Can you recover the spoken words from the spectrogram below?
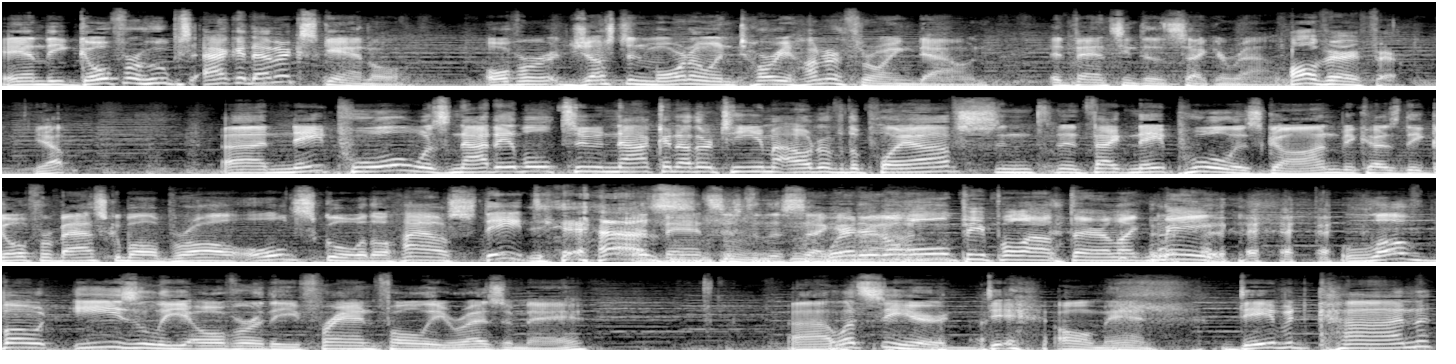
And the Gopher Hoops academic scandal over Justin Morneau and Torii Hunter throwing down, advancing to the second round. All very fair. Yep. Uh, Nate Poole was not able to knock another team out of the playoffs. And in fact, Nate Poole is gone because the Gopher basketball brawl old school with Ohio State advances to the second Where do the old people out there like me? Love Boat easily over the Fran Foley resume. Uh, let's see here. Da- oh, man. David Kahn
